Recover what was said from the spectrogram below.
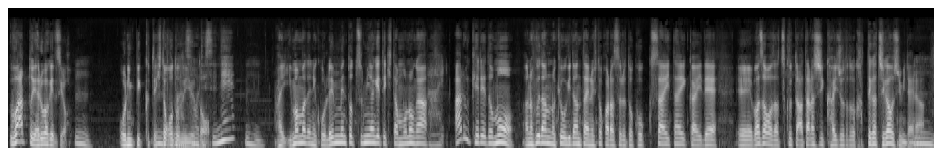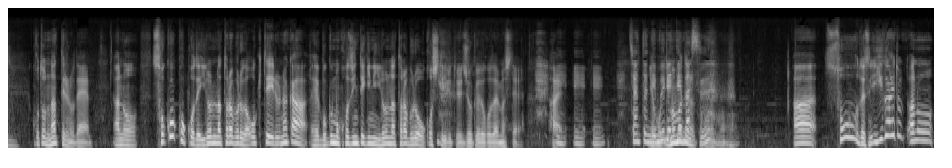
うわっとやるわけですよ。うんオリンピックって一言で言うと、まあそうですね。うん。はい、今までにこう連綿と積み上げてきたものがはい。あるけれどもあの普段の競技団体の人からすると国際大会で、えーわざわざ作った新しい会場だと勝手が違うしみたいなうん。ことになってるので、あのそこここでいろんなトラブルが起きている中、えー僕も個人的にいろんなトラブルを起こしているという状況でございまして、はい、ええええちゃんと眠れてます？あーそうですね。意外とあの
